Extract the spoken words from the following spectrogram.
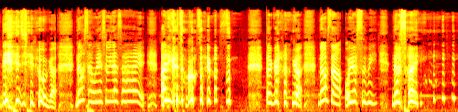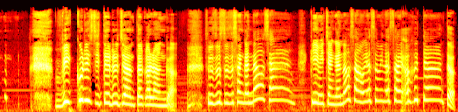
で、ジローが、なおさんおやすみなさい。ありがとうございます。だからが、なおさんおやすみなさい。びっくりしてるじゃん、たからんが。すずすずさんが、なおさん。きみちゃんが、なおさんおやすみなさい。おふたんと。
